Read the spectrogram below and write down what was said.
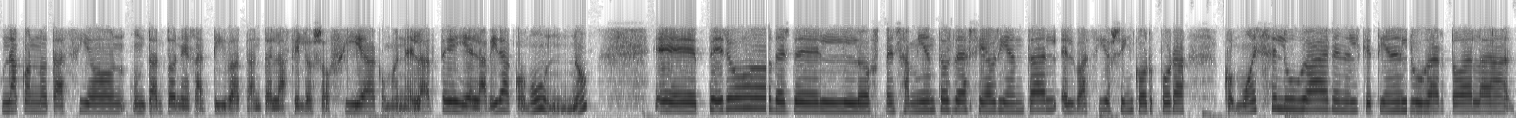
una connotación un tanto negativa, tanto en la filosofía como en el arte y en la vida común, ¿no? Eh, pero desde los pensamientos de Asia Oriental, el vacío se incorpora como ese lugar en el que tienen lugar todas las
